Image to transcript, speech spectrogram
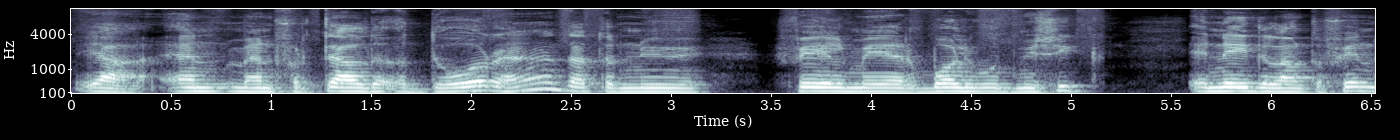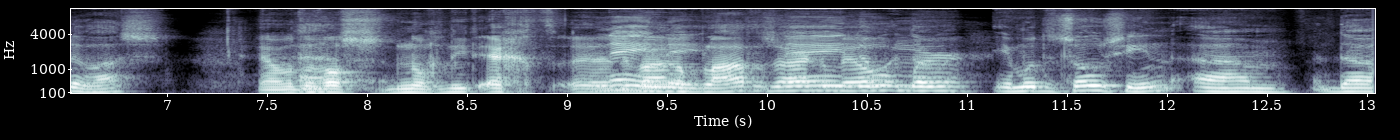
ja, en men vertelde het door hè, dat er nu veel meer Bollywood muziek in Nederland te vinden was. Ja, want er was nog niet echt, uh, Nee, er waren nee. platenzaken Nee, wel, de- de- maar... je moet het zo zien. ehm, de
